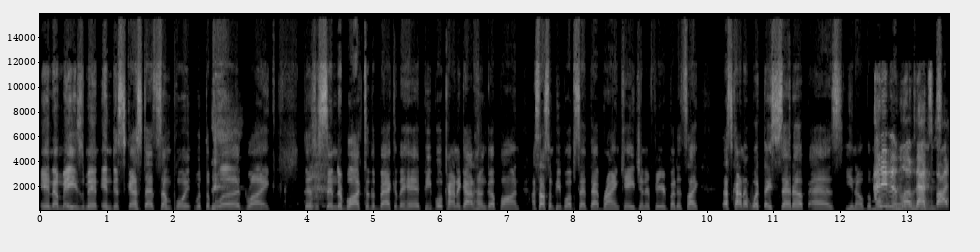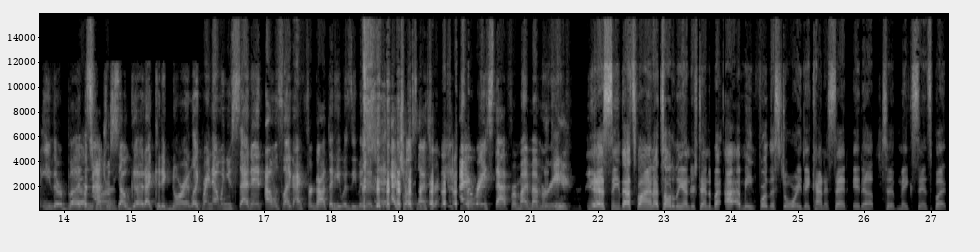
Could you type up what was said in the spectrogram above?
in amazement, in disgust at some point with the blood. Like there's a cinder block to the back of the head. People kind of got hung up on. I saw some people upset that Brian Cage interfered, but it's like that's kind of what they set up as you know the. I didn't love that spot either, but the that's match was so good I could ignore it. Like right now, when you said it, I was like, I forgot that he was even in it. I chose not to. I erased that from my memory. Yeah, see, that's fine. I totally understand it. But I, I mean, for the story, they kind of set it up to make sense. But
